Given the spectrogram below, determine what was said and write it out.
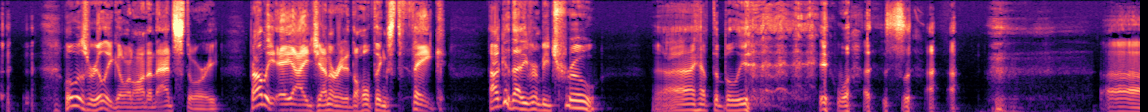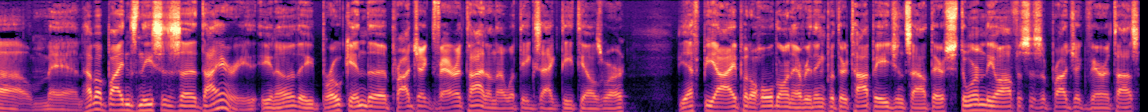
what was really going on in that story? Probably AI generated. The whole thing's fake. How could that even be true? I have to believe. it was. oh man! How about Biden's niece's uh, diary? You know, they broke into Project Veritas. I don't know what the exact details were. The FBI put a hold on everything, put their top agents out there, stormed the offices of Project Veritas,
